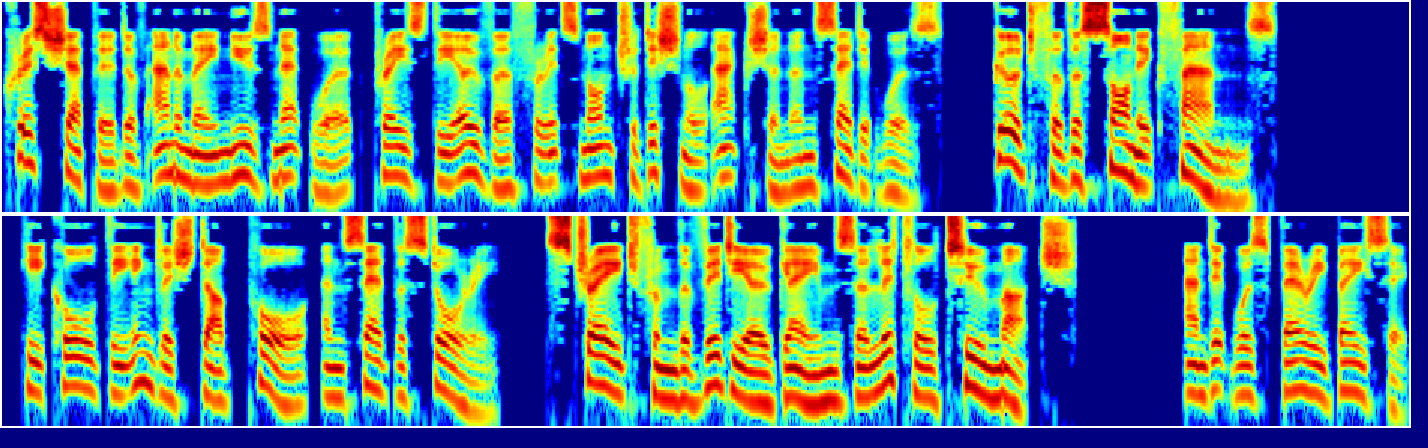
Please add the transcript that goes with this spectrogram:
Chris Shepard of Anime News Network praised the OVA for its non-traditional action and said it was good for the Sonic fans. He called the English dub poor, and said the story strayed from the video games a little too much, and it was very basic.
